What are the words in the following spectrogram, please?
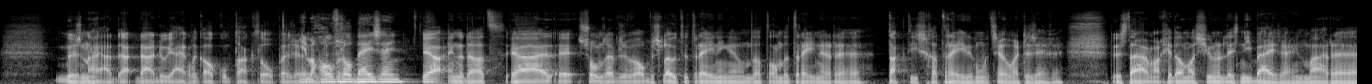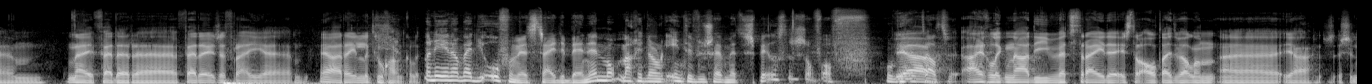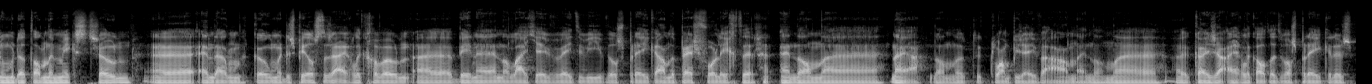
Dus nou ja, daar, daar doe je eigenlijk al contacten op. En zo. Je mag overal bij zijn. Ja, inderdaad. Ja, eh, soms hebben ze wel besloten trainingen, omdat dan de trainer eh, tactisch gaat trainen, om het zo maar te zeggen. Dus daar mag je dan als journalist niet bij zijn. Maar uh, nee, verder, uh, verder is het vrij ja, redelijk toegankelijk. Wanneer je nou bij die oefenwedstrijden bent, hè, mag je dan ook interviews hebben met de speelsters? Of, of hoe werkt ja, dat? Eigenlijk na die wedstrijden is er altijd wel een, uh, ja, ze noemen dat dan de mixed zone. En dan komen de speelsters eigenlijk gewoon binnen en dan laat je even weten wie je wil spreken aan de persvoorlichter. En dan, nou ja, dan klamp je ze even aan en dan kan je ze eigenlijk altijd wel spreken. Dus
